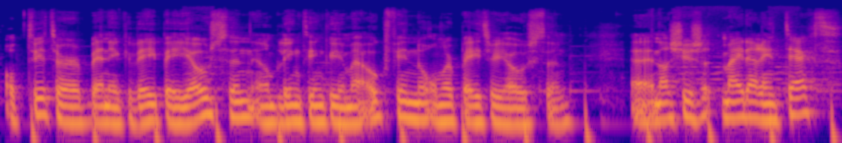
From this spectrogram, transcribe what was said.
Op Twitter ben ik WP Joosten. En op LinkedIn kun je mij ook vinden onder Peter Joosten. en als je mij daarin tagt,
